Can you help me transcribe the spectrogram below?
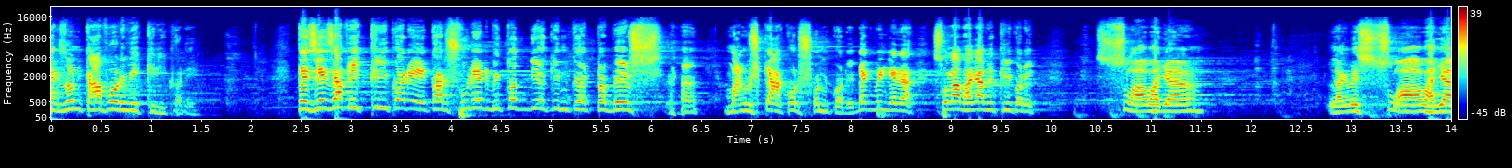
একজন কাপড় বিক্রি করে। তা যে যা বিক্রি করে, তার সুরের ভিতর দিয়ে কিন্তু একটা বেশ মানুষকে আকর্ষণ করে। দেখবেন যারা ছোলা ভাজা বিক্রি করে। ছোলা ভাজা, লাগবে ছোলা ভাজা।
